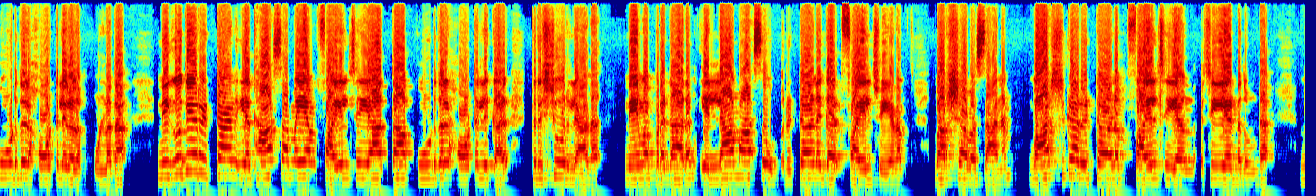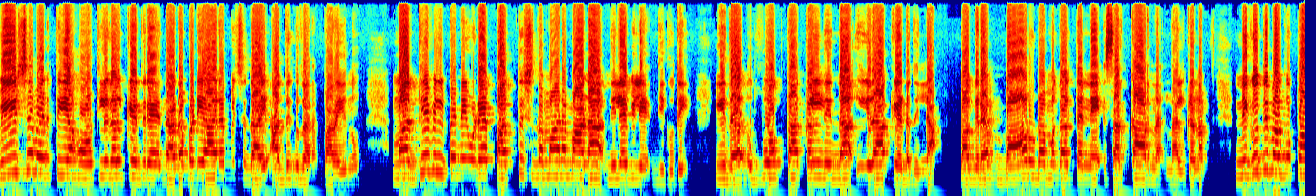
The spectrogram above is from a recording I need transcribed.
കൂടുതൽ ഹോട്ടലുകളും ഉള്ളത്. നികുതി റിട്ടേൺ യഥാസമയം ഫയൽ ചെയ്യാത്ത കൂടുതൽ ഹോട്ടലുകൾ തൃശൂരിലാണ്. നിയമപ്രകാരം എല്ലാ മാസവും റിട്ടേണുകൾ ഫയൽ ചെയ്യണം. വർഷാവസാനം വാർഷിക റിട്ടേണും ഫയൽ ചെയ്യേണ്ടതുണ്ട്. വീഴ്ച വരുത്തിയ ഹോട്ടലുകൾക്കെതിരെ നടപടി ആരംഭിച്ചതായി അധികൃതർ പറയുന്നു. മദ്യവിൽപ്പനയുടെ പത്ത് ശതമാനമാണ് നിലവിലെ നികുതി. ഇത് ഉപഭോക്താക്കളിൽ നിന്ന് ഈടാക്കേണ്ടതില്ല. പകരം ബാർ ഉടമകൾ തന്നെ സർക്കാരിന് നൽകണം. നികുതി വകുപ്പ്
